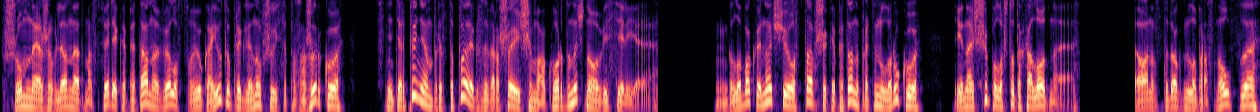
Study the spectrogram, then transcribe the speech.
В шумной оживленной атмосфере капитан увел в свою каюту приглянувшуюся пассажирку, с нетерпением приступая к завершающему аккорду ночного веселья. Глубокой ночью уставший капитан протянул руку и нащупал что-то холодное. Он вздрогнул и проснулся,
